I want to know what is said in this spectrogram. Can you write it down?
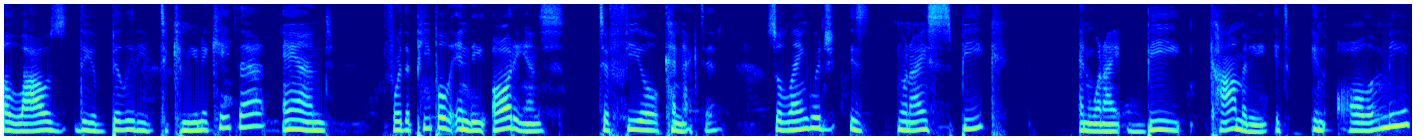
allows the ability to communicate that and for the people in the audience to feel connected. So language is when I speak and when I be comedy, it's in all of me.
